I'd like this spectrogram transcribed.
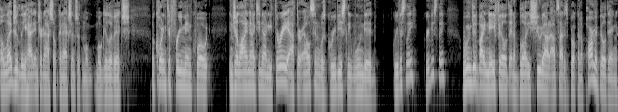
allegedly had international connections with Mogilevich. According to Friedman, quote, in July 1993, after Elson was grievously wounded, grievously? Grievously? Wounded by Nayfeld in a bloody shootout outside his Brooklyn apartment building,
